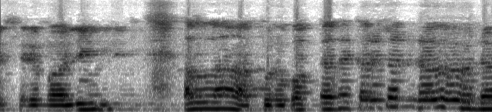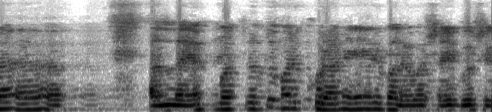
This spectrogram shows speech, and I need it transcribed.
আছে মালিক। আল্লাহ বক্তা দেখার জন্য না আল্লাহ একমাত্র তোমার কোরআনের ভালোবাসায় বসে।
